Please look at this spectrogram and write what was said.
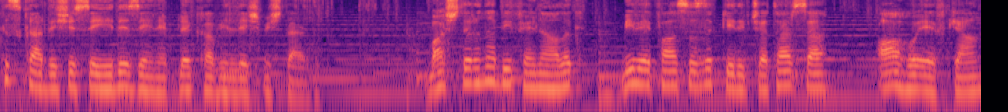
kız kardeşi Seyide Zeynep'le kavilleşmişlerdi. Başlarına bir fenalık, bir vefasızlık gelip çatarsa ahu efkan,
